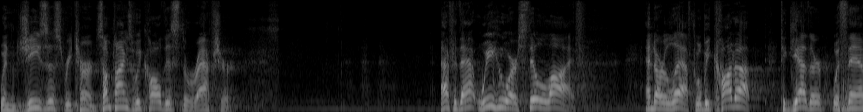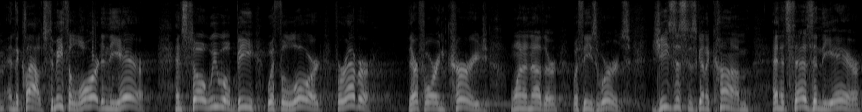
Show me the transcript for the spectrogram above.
when Jesus returns. Sometimes we call this the rapture. After that, we who are still alive and are left will be caught up together with them in the clouds to meet the Lord in the air. And so we will be with the Lord forever. Therefore, encourage one another with these words. Jesus is going to come, and it says in the air,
